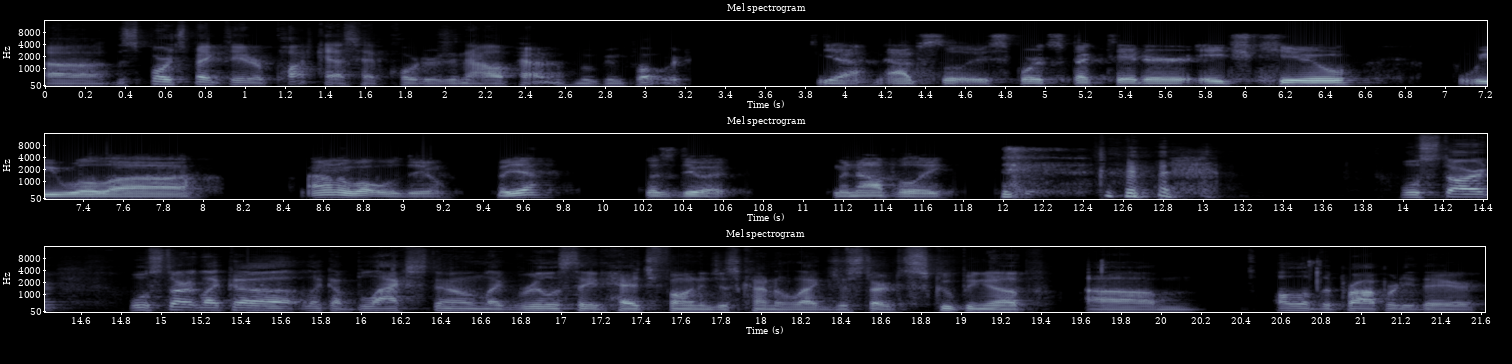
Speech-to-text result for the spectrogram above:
uh, the Sports Spectator podcast headquarters in Allapattah moving forward. Yeah, absolutely. Sports Spectator HQ. We will. uh I don't know what we'll do, but yeah, let's do it. Monopoly. we'll start. We'll start like a like a Blackstone like real estate hedge fund and just kind of like just start scooping up um, all of the property there.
